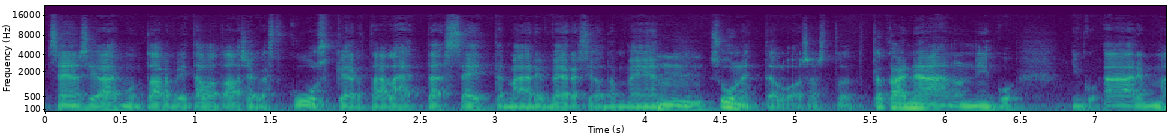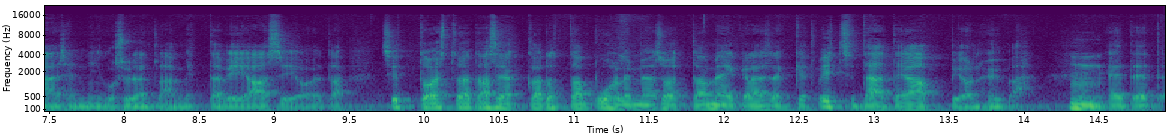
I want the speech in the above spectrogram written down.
Sen sijaan, että mun tarvii tavata asiakasta kuusi kertaa ja lähettää seitsemän eri versiota meidän hmm. suunnitteluosastoon. Totta kai näähän on niin kuin, niin kuin äärimmäisen niin kuin sydänlämmittäviä asioita. Sitten toista, että asiakkaat ottaa puhelimia ja soittaa meikäläisellekin, että vitsi, tämä teidän appi on hyvä. Hmm. Et, et,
